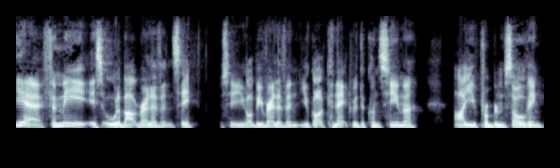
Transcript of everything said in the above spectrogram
Yeah for me it's all about relevancy so you've got to be relevant you've got to connect with the consumer are you problem solving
